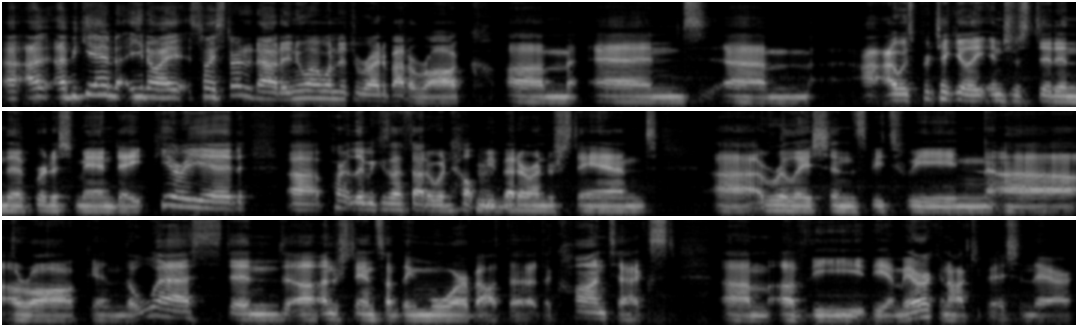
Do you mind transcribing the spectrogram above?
Uh, I, I, began, you know, I so I started out. I knew I wanted to write about Iraq, um, and um, I was particularly interested in the British Mandate period, uh, partly because I thought it would help mm-hmm. me hmm. better understand uh, relations between uh, Iraq and the West and uh, understand something more about the, the context um, of the, the American occupation there.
